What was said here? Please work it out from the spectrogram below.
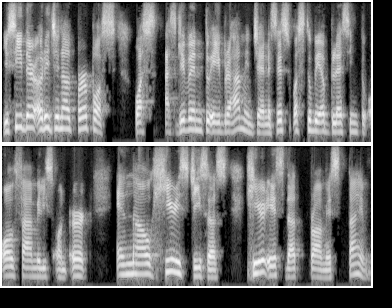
You see, their original purpose was, as given to Abraham in Genesis, was to be a blessing to all families on earth. And now here is Jesus. Here is that promised time.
